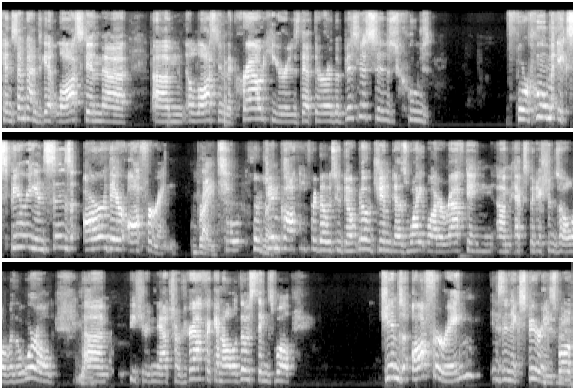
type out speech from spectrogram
can sometimes get lost in the um, lost in the crowd here is that there are the businesses whose for whom experiences are their offering. right So, so Jim Right. Coffey, for those who don't know, Jim does whitewater rafting um, expeditions all over the world, Yeah. um, featured in National Geographic and all of those things. Well, Jim's offering is an experience. Well,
